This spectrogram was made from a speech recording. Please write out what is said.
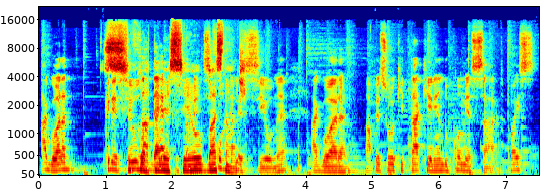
agora cresceu Se os adeptos também, se bastante. fortaleceu, né? Agora, a pessoa que está querendo começar, quais,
